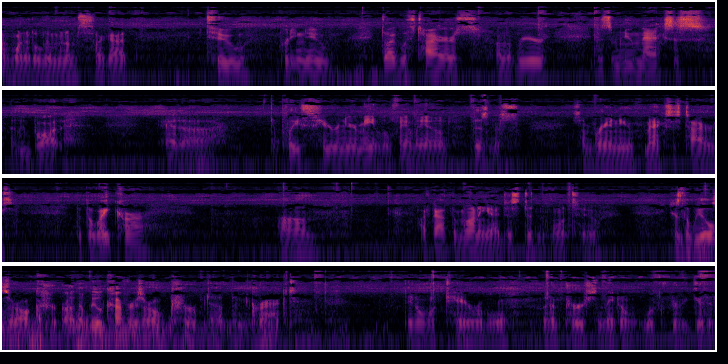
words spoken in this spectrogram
I wanted aluminum, so I got two pretty new Douglas tires on the rear and some new Maxxis that we bought at a place here near me, a little family owned business. Some brand new Maxxis tires. But the white car, um, I've got the money, I just didn't want to. Because the wheels are all, uh, the wheel covers are all curbed up and cracked. They don't look terrible, but in person they don't look very good at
